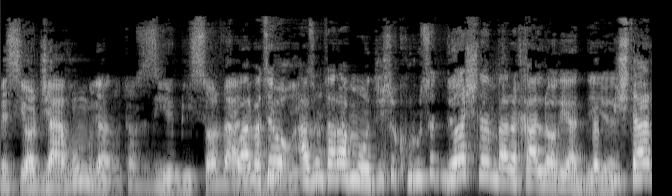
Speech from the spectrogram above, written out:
بسیار جوون بودن. تا زیر 20 سال و خب البته از اون طرف مودریچ و کروس داشتن برای خلاقیت دیگه. بیشتر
